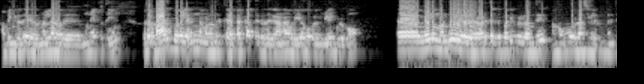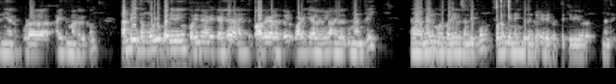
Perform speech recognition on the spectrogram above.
அப்படிங்கிறது ஒரு நல்ல ஒரு முன்னேற்றத்தையும் அதில் பாதிப்புகள் இருந்து நம்ம வந்து க- தற்காத்துக்கிறதுக்கான ஒரு யோக பலன்களையும் கொடுக்கும். மேலும் வந்து அடுத்தடுத்த பதிவுகள் வந்து நம்ம ஒவ்வொரு ராசிகளுக்கும் தனித்தனியாக கூட ஆயத்தமாக இருக்கும். நன்றி. இந்த முழு பதிவையும் பொறுமையாக கேட்ட அனைத்து பார்வையாளர்கள் வாடிக்கையாளர்கள் அனைவருக்கும் நன்றி. மேலும் ஒரு பதிவில் சந்திப்போம். தொடர்ந்து இணைந்திருங்கள். இதை பற்றி டிவியோடு நன்றி.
